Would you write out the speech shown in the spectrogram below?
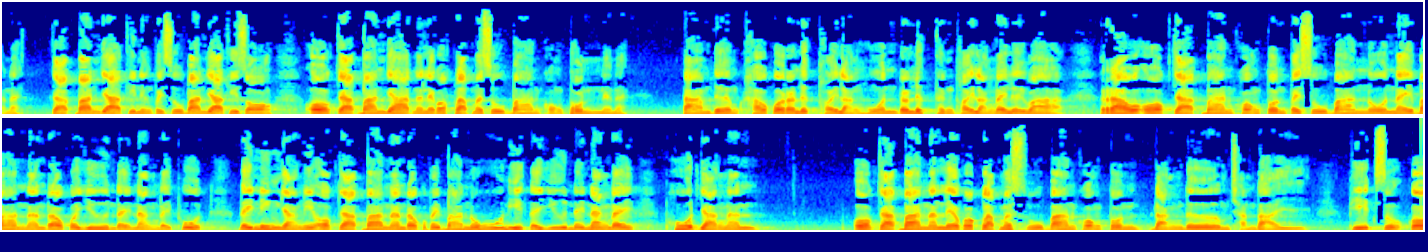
อนะจากบ้านญาติที่หนึ่งไปสู่บ้านญาติที่สองออกจากบ้านญาตินั้นแล้วก็กลับมาสู่บ้านของตนเนี่ยนะ ตามเดิมเขาก็ระลึกถอยหลังหวนระลึกถึงถอยหลังได้เลยว่า เราออกจากบ้านของตนไปสู่บ้านโน้นในบ้านนั้นเราก็ยืนได้นั่งได้พูด ได้นิ่งอย่างนี้ออกจากบ้านนั้น เราก็ไปบ้านโน้นอีกได้ยืนได้นั่งได้พูดอย่างนั้น ออกจากบ้านนั้นแล้วก็กลับมาสู่บ้านของตนดังเดิมฉันใดภิกษุก็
